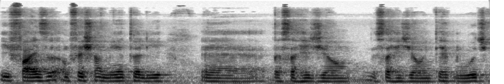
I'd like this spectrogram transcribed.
e faz um fechamento ali é, dessa região, dessa região interglútea,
